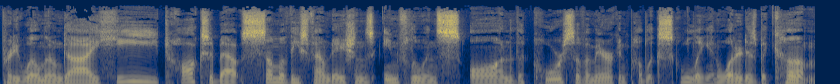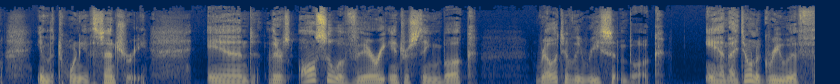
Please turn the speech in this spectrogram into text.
Pretty well known guy. He talks about some of these foundations' influence on the course of American public schooling and what it has become in the 20th century. And there's also a very interesting book, relatively recent book, and I don't agree with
